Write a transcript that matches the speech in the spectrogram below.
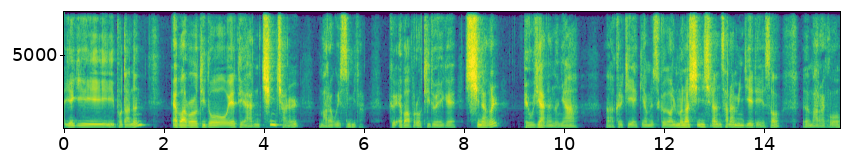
얘기보다는 에바브로디도에 대한 칭찬을 말하고 있습니다. 그 에바브로디도에게 신앙을 배우지 않았느냐 아, 그렇게 얘기하면서 그가 얼마나 신실한 사람인지에 대해서 어, 말하고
